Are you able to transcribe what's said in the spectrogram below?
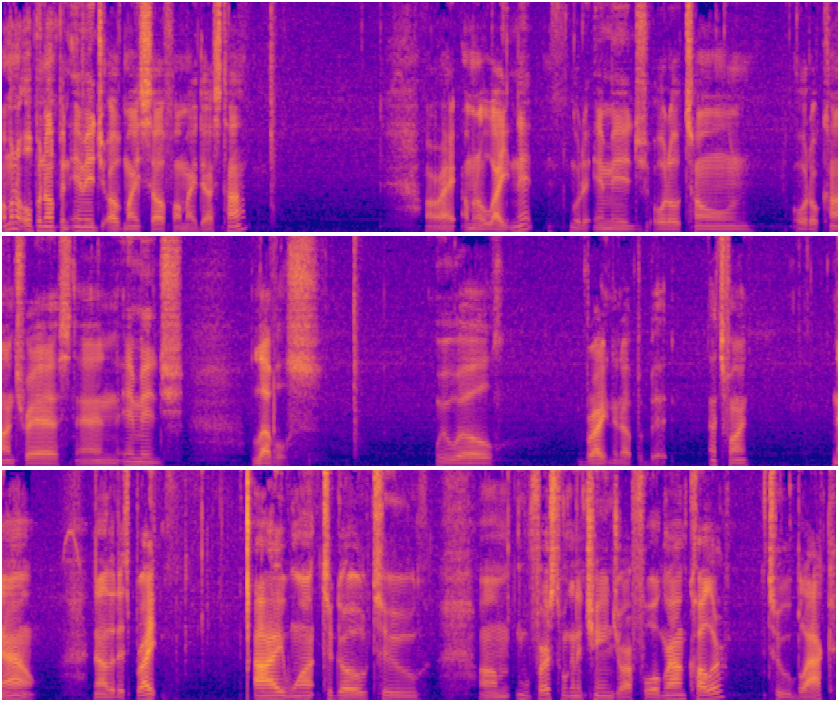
I'm going to open up an image of myself on my desktop. Alright, I'm going to lighten it. Go to Image, Auto Tone, Auto Contrast, and Image Levels. We will brighten it up a bit. That's fine. Now, now that it's bright, I want to go to, um, first we're going to change our foreground color to black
